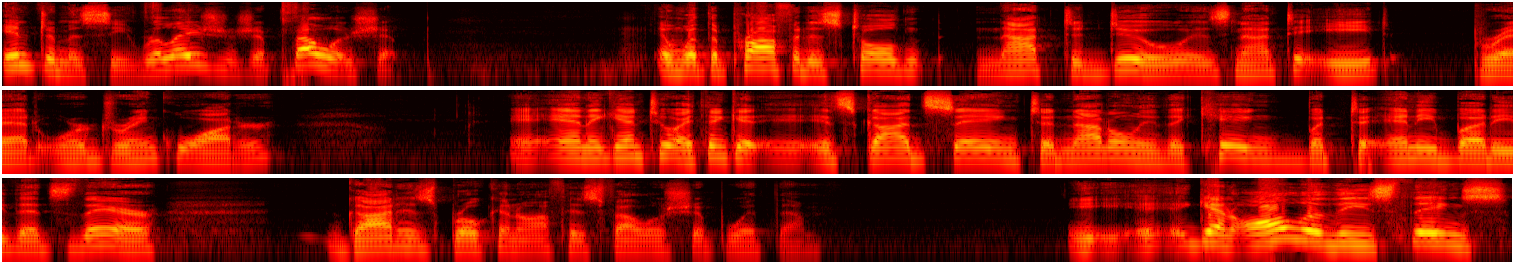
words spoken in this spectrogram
intimacy, relationship, fellowship. And what the prophet is told not to do is not to eat bread or drink water and again, too, I think it, it's God saying to not only the king, but to anybody that's there, God has broken off his fellowship with them. Again, all of these things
